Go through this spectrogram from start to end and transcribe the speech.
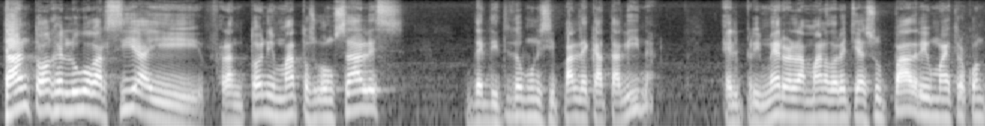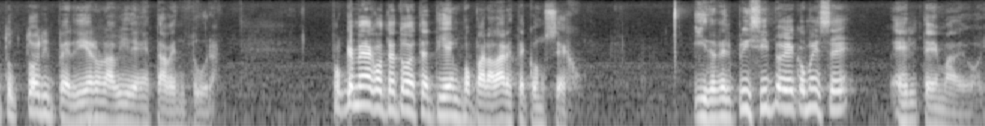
Tanto Ángel Lugo García y Frantoni Matos González, del Distrito Municipal de Catalina, el primero en la mano derecha de su padre y un maestro conductor y perdieron la vida en esta aventura. ¿Por qué me agoté todo este tiempo para dar este consejo? Y desde el principio que comencé es el tema de hoy.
